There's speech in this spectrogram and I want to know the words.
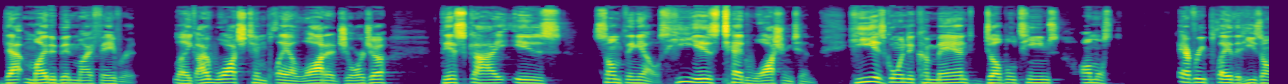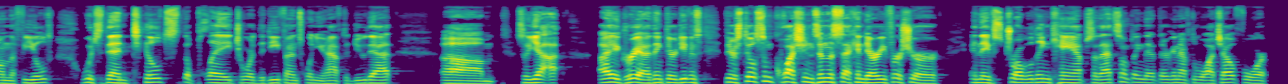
that might have been my favorite. Like I watched him play a lot at Georgia. This guy is something else. He is Ted Washington. He is going to command double teams almost every play that he's on the field, which then tilts the play toward the defense when you have to do that. Um, so yeah, I agree. I think their defense, there's still some questions in the secondary for sure, and they've struggled in camp. So that's something that they're going to have to watch out for.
